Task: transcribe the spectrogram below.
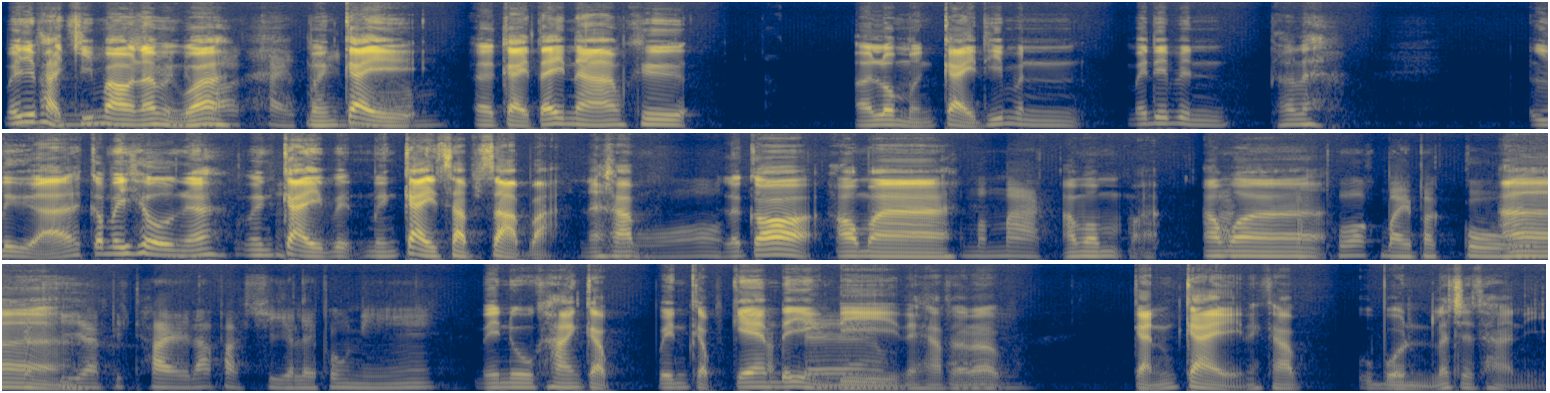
ไม่ใช่ผัดขี้เมานะเหมือนว่าเหมือนไก่เออไก่ใต้น้ำคือ อารมณ์เหมือนไก่ที่มันไม่ได้เป็นเท่าไหร่เหลือก็ไม่เชิงนะเหมือนไก่เป็นเหมือนไก่สับๆอะนะครับอ๋อแล้วก็เอามาเอามาหมักเอามาเอามากับพวกใบประกูดอ่ากระเทียมพริกไทยรากผักชีอะไรพวกนี้ เมนูทานกับเป็นกับแก้มได้อย่างดีกับแก้มนะครับสำหรับกันไก่นะครับ อุบลราชธานี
